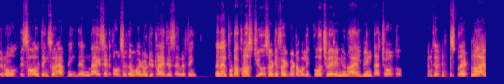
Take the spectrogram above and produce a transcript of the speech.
you know, these all things were happening. Then I said, counsel them, why don't you try this, everything? Then I'll put across to you a certified metabolic coach wherein, you know, I'll be in touch also. So that, you know, I,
